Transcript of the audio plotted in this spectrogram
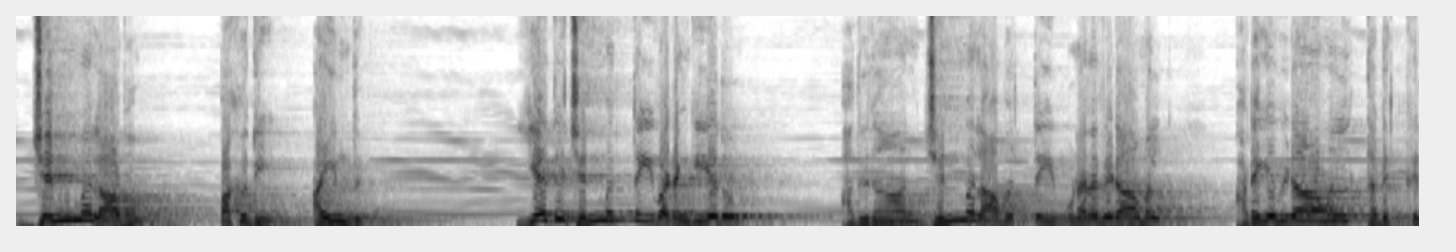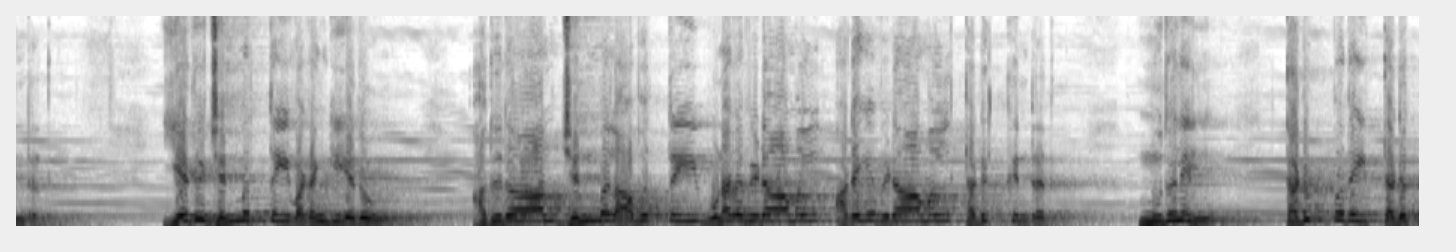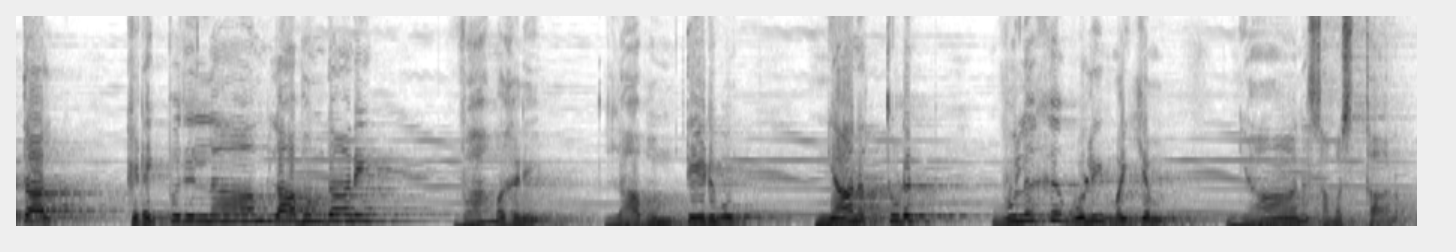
ஜென்ம லாபம் பகுதி ஐந்து. எது ஜென்மத்தை வழங்கியதோ அதுதான் ஜென்ம லாபத்தை உணரவிடாமல் அடையவிடாமல் தடுக்கின்றது. எது ஜென்மத்தை வழங்கியதோ அதுதான் ஜென்ம லாபத்தை உணரவிடாமல் அடையவிடாமல் தடுக்கின்றது. முதலில் தடுப்பதை தடுத்தால் கிடைப்பதெல்லாம் லாபம்தானே? வா மகனே லாபம் தேடுவோம். ஞானத்துடன் உலக ஒளி மையம் ஞான சமஸ்தானம்.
